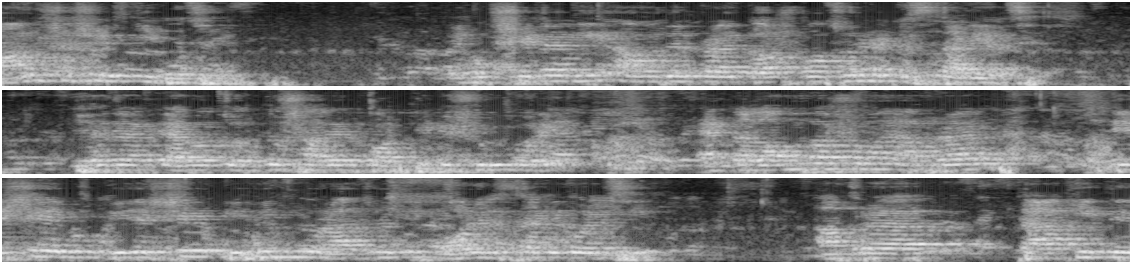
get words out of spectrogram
মানুষ আসলে কি বোঝে, এবং সেটা নিয়ে আমাদের প্রায় দশ বছরের একটা স্টাডি আছে। দুই হাজার তেরো, চোদ্দ সালের পর থেকে শুরু করে একটা লম্বা সময় আমরা দেশে এবং বিদেশে বিভিন্ন রাজনৈতিক মডেল স্টাডি করেছি। আমরা টাকিতে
